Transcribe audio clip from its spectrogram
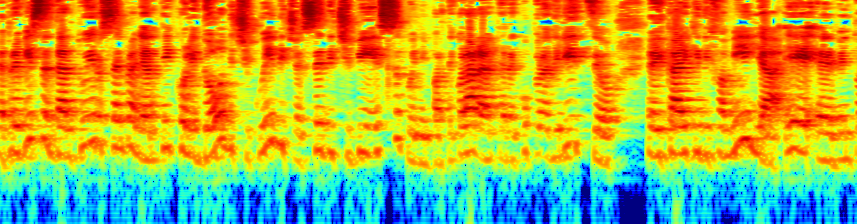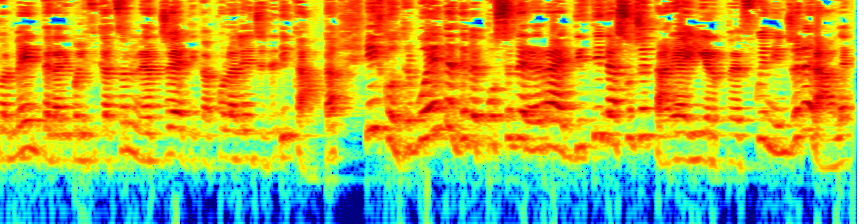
eh, previste dal TWIR sempre agli articoli 12, 15 e 16 bis, quindi in particolare anche il recupero edilizio, eh, i carichi di famiglia e eh, eventualmente la riqualificazione energetica con la legge dedicata, il contribuente deve possedere redditi da soggettare a IRPEF, quindi in generale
